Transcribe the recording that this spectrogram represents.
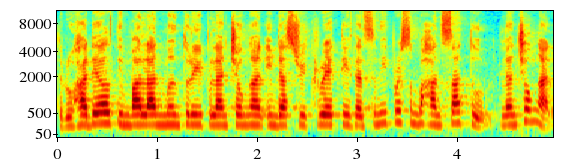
Turut hadir Timbalan Menteri Pelancongan Industri Kreatif dan Seni Persembahan 1 Pelancongan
